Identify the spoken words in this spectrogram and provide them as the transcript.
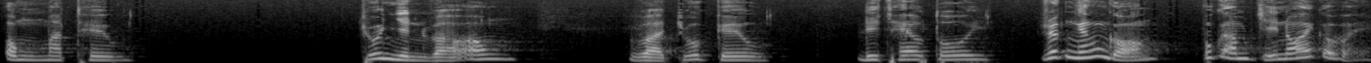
ông Matthew. Chúa nhìn vào ông và Chúa kêu đi theo tôi. Rất ngắn gọn, phúc âm chỉ nói có vậy.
